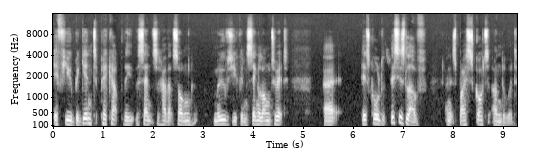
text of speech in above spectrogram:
if you begin to pick up the, the sense of how that song moves, you can sing along to it. Uh, it's called This Is Love, and it's by Scott Underwood.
